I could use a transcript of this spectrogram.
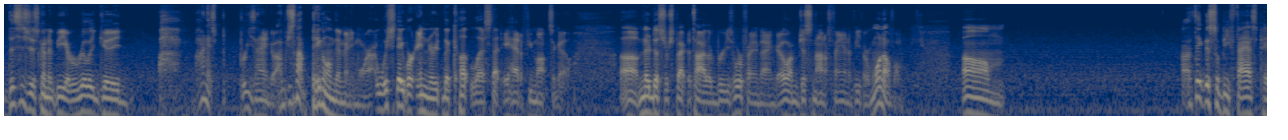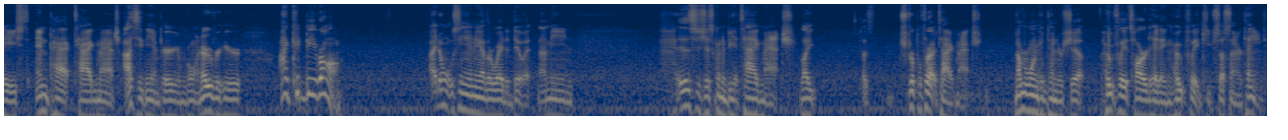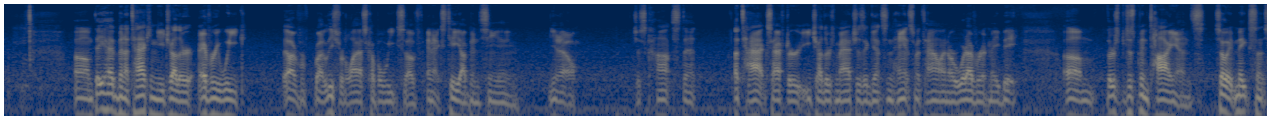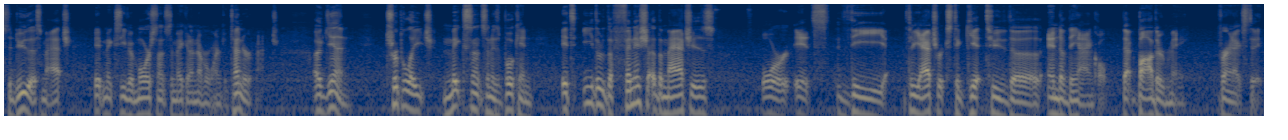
this is just going to be a really good. Minus Breezango. I'm just not big on them anymore. I wish they were in the, the cut list that they had a few months ago. Um, no disrespect to Tyler Breeze or Fandango. I'm just not a fan of either one of them. Um, I think this will be fast paced, impact tag match. I see the Imperium going over here. I could be wrong. I don't see any other way to do it. I mean, this is just going to be a tag match. Like, a triple threat tag match. Number one contendership. Hopefully it's hard hitting. Hopefully it keeps us entertained. Um, they have been attacking each other every week uh, at least for the last couple weeks of NXT, I've been seeing, you know, just constant attacks after each other's matches against enhancement talent or whatever it may be. Um, there's just been tie-ins, so it makes sense to do this match. It makes even more sense to make it a number one contender match. Again, Triple H makes sense in his booking. It's either the finish of the matches or it's the theatrics to get to the end of the angle that bothered me for NXT.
